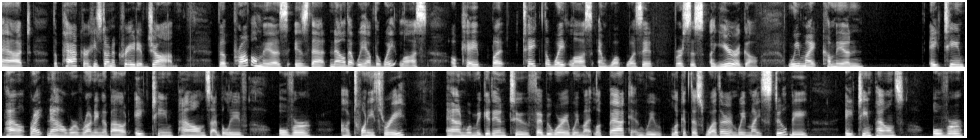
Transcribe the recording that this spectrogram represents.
at the Packer, he's done a creative job. The problem is, is that now that we have the weight loss, okay, but take the weight loss and what was it versus a year ago? We might come in 18 pounds. Right now, we're running about 18 pounds, I believe, over uh, 23. And when we get into February, we might look back and we look at this weather and we might still be 18 pounds over,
